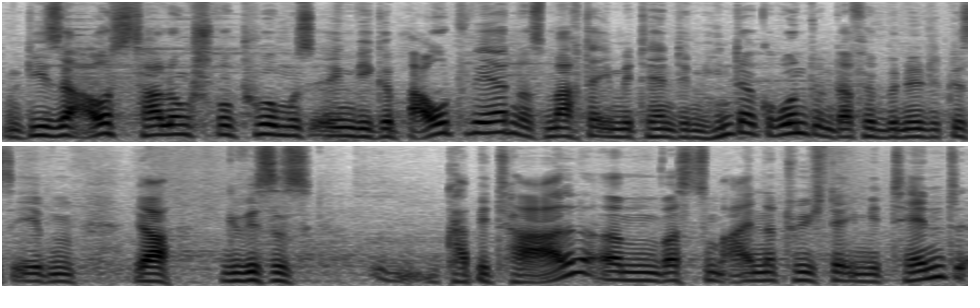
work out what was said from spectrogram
Und diese Auszahlungsstruktur muss irgendwie gebaut werden. Das macht der Emittent im Hintergrund und dafür benötigt es eben ja, ein gewisses Kapital, ähm, was zum einen natürlich der Emittent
